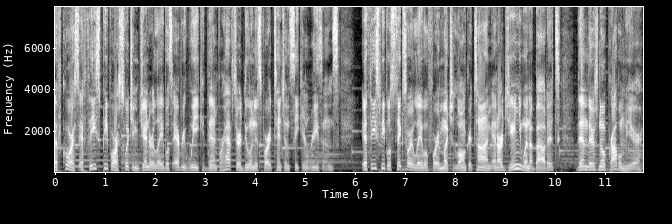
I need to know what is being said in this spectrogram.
Of course, if these people are switching gender labels every week, then perhaps they're doing this for attention-seeking reasons. If these people stick to a label for a much longer time and are genuine about it, then there's no problem here.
